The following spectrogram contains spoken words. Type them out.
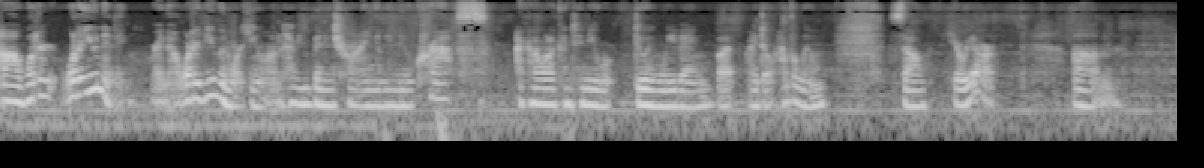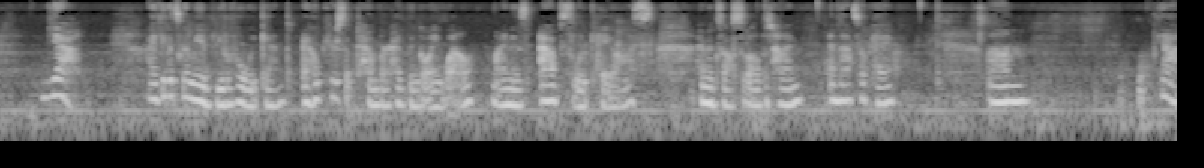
Uh, what are what are you knitting right now? What have you been working on? Have you been trying any new crafts? I kind of want to continue doing weaving, but I don't have a loom. So here we are. Um, yeah, I think it's going to be a beautiful weekend. I hope your September has been going well. Mine is absolute chaos. I'm exhausted all the time, and that's okay. Um, yeah,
